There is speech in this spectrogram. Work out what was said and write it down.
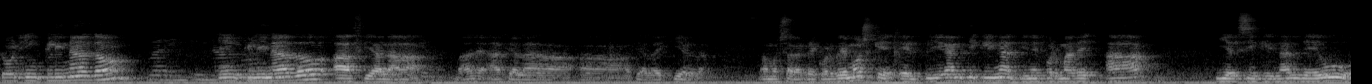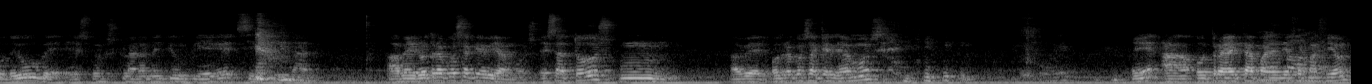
Con inclinado, Vale, inclinado. inclinado hacia la A, ¿vale? Hacia la, hacia la izquierda. Vamos a ver, recordemos que el pliegue anticlinal tiene forma de A y el sinclinal de U o de V, esto es claramente un pliegue sinclinal. A ver, otra cosa que veamos, esa tos, mm, a ver, otra cosa que veamos, ¿eh? a otra etapa de deformación,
